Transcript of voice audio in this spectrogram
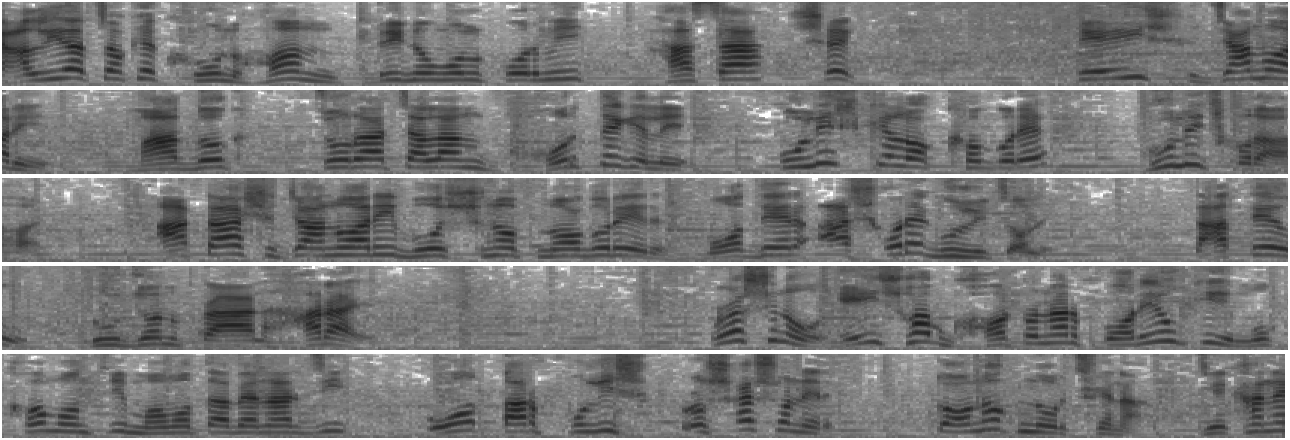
কালিয়াচকে খুন হন তৃণমূল কর্মী হাসা শেখ। তেইশ জানুয়ারি মাদক চোরাচালান ধরতে গেলে পুলিশকে লক্ষ্য করে গুলি ছোড়া হয়। আটাশ জানুয়ারি বৈষ্ণব নগরের মদের আসরে গুলি চলে, তাতেও দুজন প্রাণ হারায়। প্রশ্ন, এই সব ঘটনার পরেও কি মুখ্যমন্ত্রী মমতা ব্যানার্জি ও তার পুলিশ প্রশাসনের টনক নড়ছে না, যেখানে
